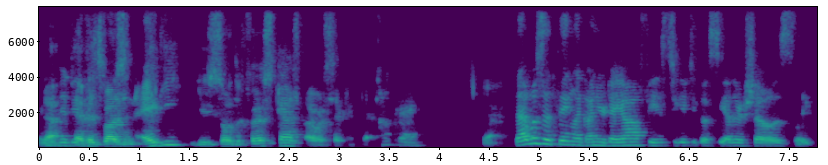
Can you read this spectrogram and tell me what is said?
Yeah. need to do If this. it was an 80, you saw the first cast, I was second cast. Okay. Yeah. That was the thing. Like on your day off, you used to get to go see other shows. Like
